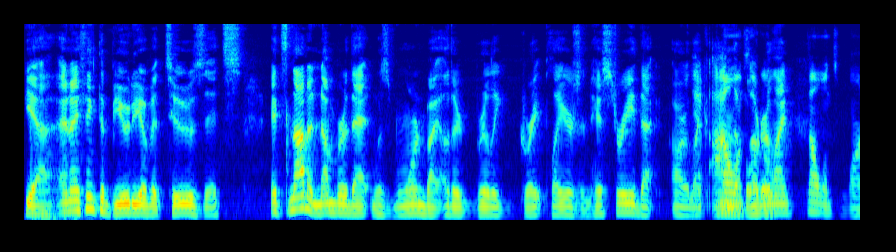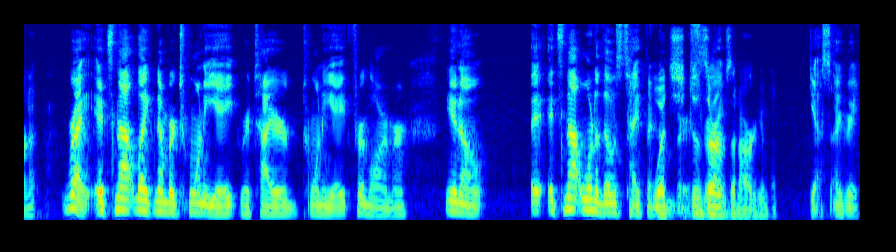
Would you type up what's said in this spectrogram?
Yeah, and I think the beauty of it too is it's it's not a number that was worn by other really great players in history that are like Yeah, on no the one's ever- borderline. no one's worn it Right. It's not like number 28, retired 28 for Larmer. You know, it's not one of those type of numbers. Which numbers. deserves right? an argument. Yes, I agree.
